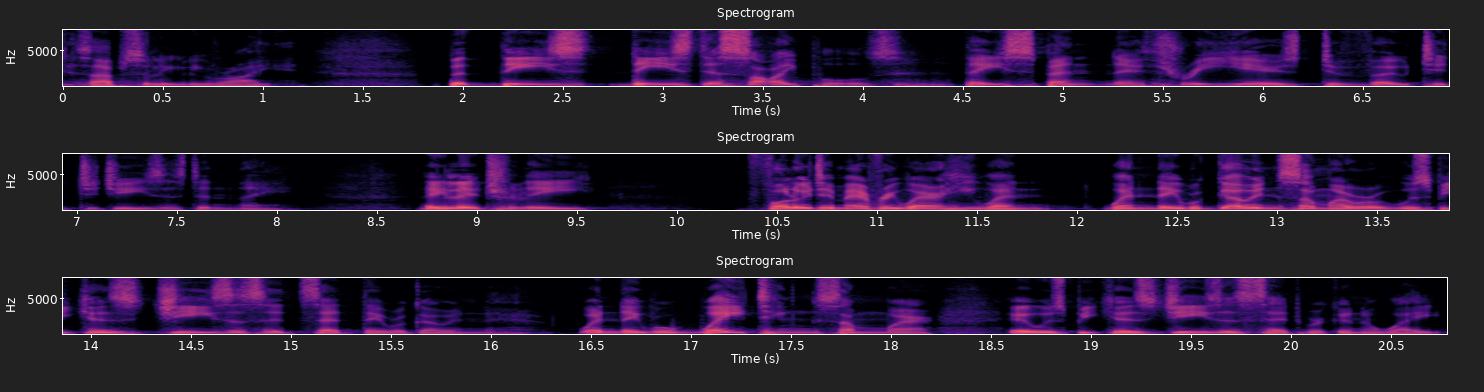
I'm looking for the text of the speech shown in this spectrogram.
It's absolutely right. But these, these disciples, they spent their three years devoted to Jesus, didn't they? They literally followed him everywhere he went. When they were going somewhere, it was because Jesus had said they were going there. When they were waiting somewhere, it was because Jesus said, We're going to wait.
